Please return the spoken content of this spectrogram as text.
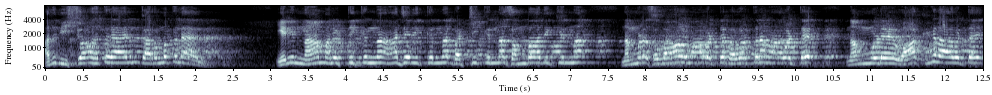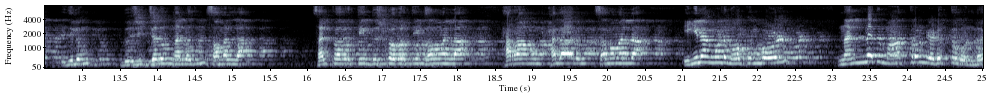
അത് വിശ്വാസത്തിലായാലും കർമ്മത്തിലായാലും ഇനി നാം അനുഷ്ഠിക്കുന്ന ആചരിക്കുന്ന ഭക്ഷിക്കുന്ന സമ്പാദിക്കുന്ന നമ്മുടെ സ്വഭാവമാവട്ടെ പ്രവർത്തനമാവട്ടെ നമ്മുടെ വാക്കുകളാവട്ടെ ഇതിലും ദുഷിച്ചതും നല്ലതും സമല്ല. സൽപ്രവൃത്തിയും ദുഷ്പ്രവൃത്തിയും സമമല്ല. ഹറാമും ഹലാലും സമമല്ല. ഇങ്ങനെ അങ്ങോട്ട് നോക്കുമ്പോൾ നല്ലത് മാത്രം എടുത്തുകൊണ്ട്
